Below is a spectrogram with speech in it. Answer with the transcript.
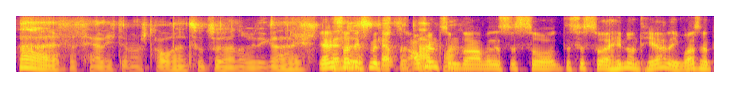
ah, es ist herrlich, dem Straucheln zuzuhören, Rüdiger. Ich ja, das hat nichts mit Straucheln zu tun, aber das ist so, das ist so ein Hin und Her. Ich weiß nicht,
